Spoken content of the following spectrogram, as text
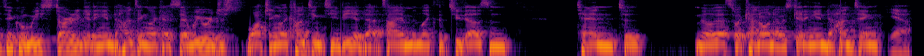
think when we started getting into hunting, like I said, we were just watching like hunting TV at that time in like the 2010 to, know, that's what kind of when I was getting into hunting. Yeah.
